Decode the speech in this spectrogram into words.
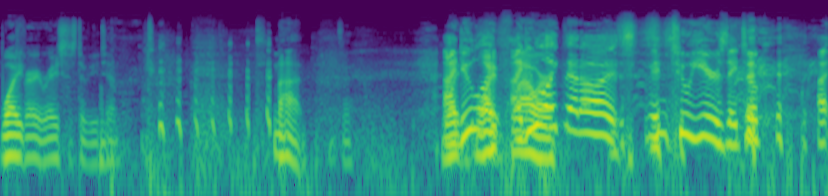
White. Very racist of you, Tim. It's not. I do like white I do like that uh in 2 years they took I,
